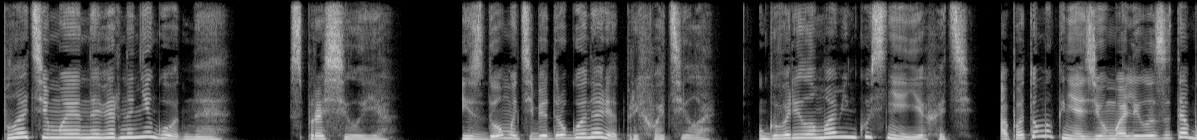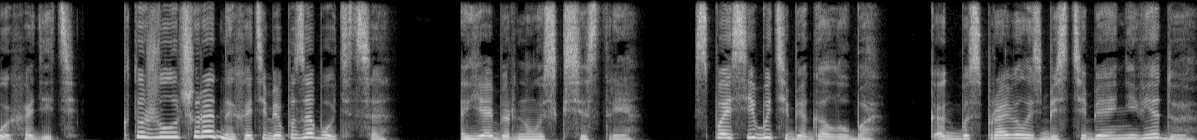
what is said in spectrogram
«Платье мое, наверное, негодное», — спросила я. «Из дома тебе другой наряд прихватила. Уговорила маменьку с ней ехать, а потом и князя умолила за тобой ходить. Кто же лучше родных о тебе позаботится?» Я обернулась к сестре. «Спасибо тебе, голуба. Как бы справилась без тебя, я не ведаю».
